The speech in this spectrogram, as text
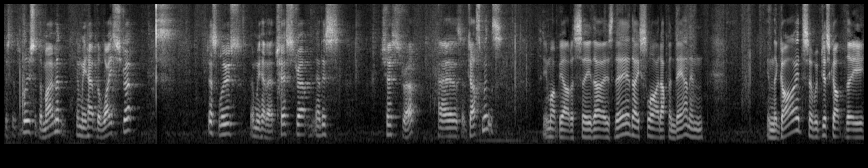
Just it's loose at the moment. Then we have the waist strap, just loose. Then we have our chest strap. Now this chest strap has adjustments. So you might be able to see those there. They slide up and down in, in the guide. So we've just got the,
